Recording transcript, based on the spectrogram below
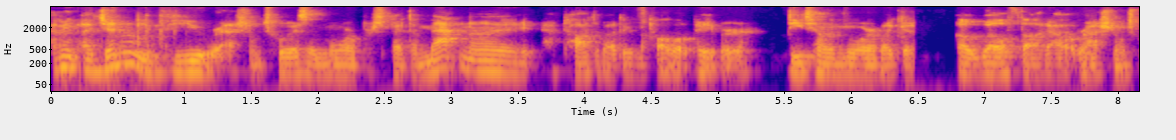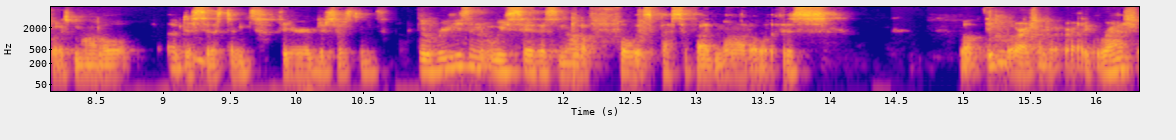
I mean, I generally view rational choice as more perspective. Matt and I have talked about doing a follow up paper detailing more of like a, a well thought out rational choice model of desistance, theory of desistance. The reason that we say this is not a fully specified model is, well, think about rational choice. Like Rash,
